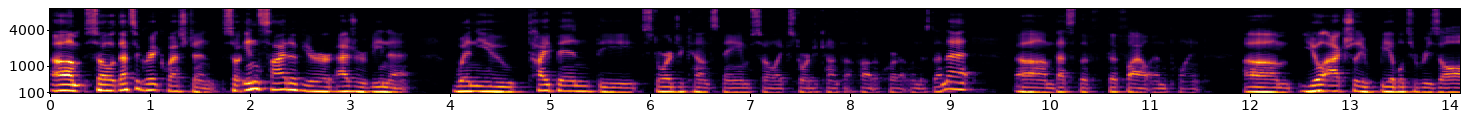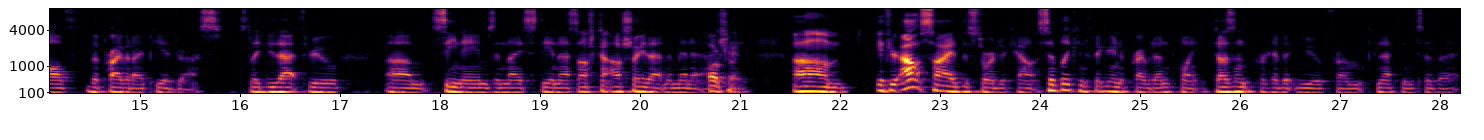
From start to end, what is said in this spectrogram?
Um, so that's a great question. So inside of your Azure VNet, when you type in the storage account's name, so like storageaccount.file.core.windows.net, um, that's the, the file endpoint, um, you'll actually be able to resolve the private IP address. So they do that through um, CNAMEs and nice DNS. I'll, I'll show you that in a minute, Okay. actually. Um, if you're outside the storage account, simply configuring a private endpoint doesn't prohibit you from connecting to the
